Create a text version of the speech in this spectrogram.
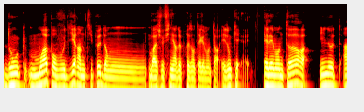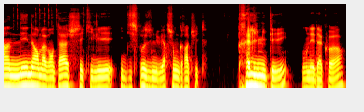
Donc moi pour vous dire un petit peu dans mon... Bon, je vais finir de présenter Elementor. Et donc Elementor, une autre... un énorme avantage, c'est qu'il est... il dispose d'une version gratuite. Très limitée, on est d'accord,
